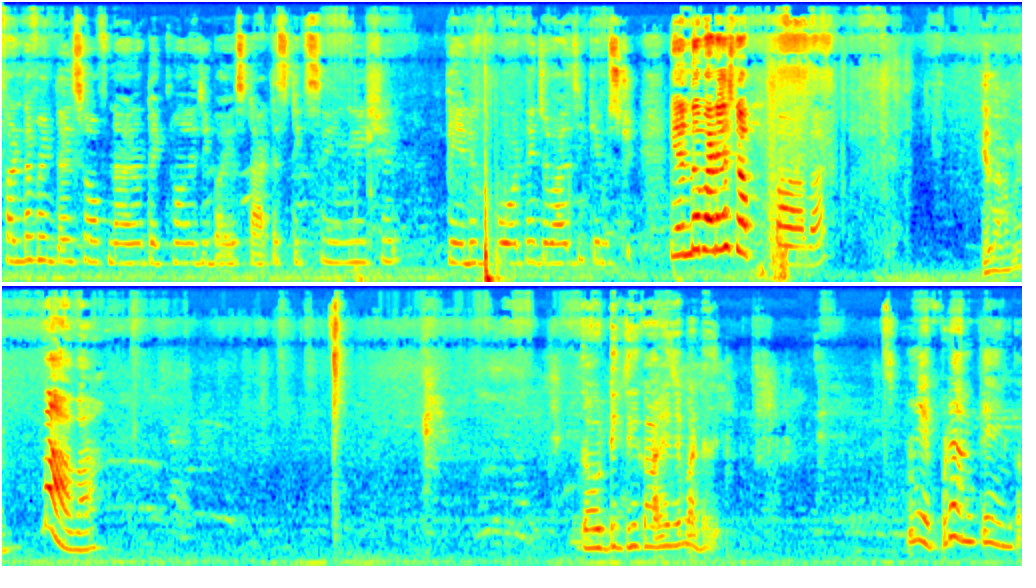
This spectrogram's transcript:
fundamentals of nano technology biostatistics English Telugu botany zoology chemistry ఎందుకు పడేసినావు? బావా ఏదన్నా బావా గౌడ్ డిగ్రీ కాలేజే పడ్డది ఎప్పుడు అంతే ఇంకా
